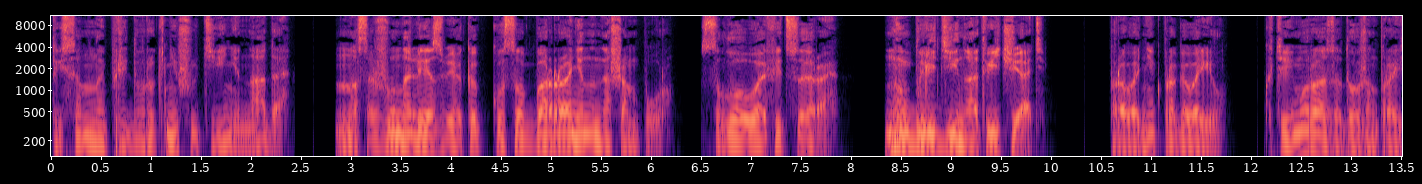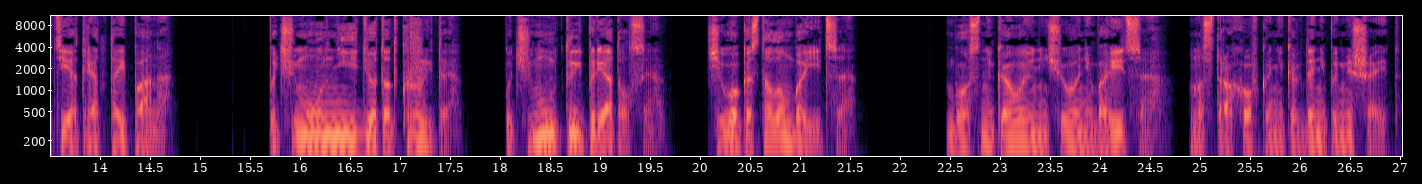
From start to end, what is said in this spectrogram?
«Ты со мной, придурок, не шути, не надо. Насажу на лезвие, как кусок баранины на шампур. Слово офицера. Ну, бледина, отвечать!» Проводник проговорил. «К Теймуразу должен пройти отряд Тайпана. Почему он не идет открыто? Почему ты прятался? Чего Костолом боится? Босс никого и ничего не боится, но страховка никогда не помешает.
